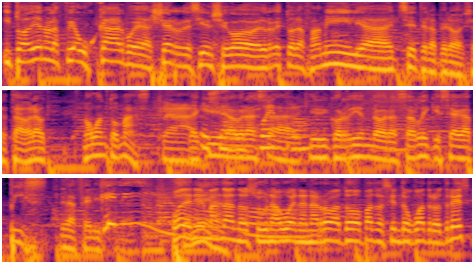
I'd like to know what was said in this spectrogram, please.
Y todavía no la fui a buscar, porque ayer recién llegó el resto de la familia, etcétera, pero ya está, ahora no aguanto más. Claro. La quiero ir a abrazar, reencuentro. quiero ir corriendo a abrazarla y que se haga pis de la felicidad. Pueden Se ir mea. mandando su una buena en arroba todo pasa 1043.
